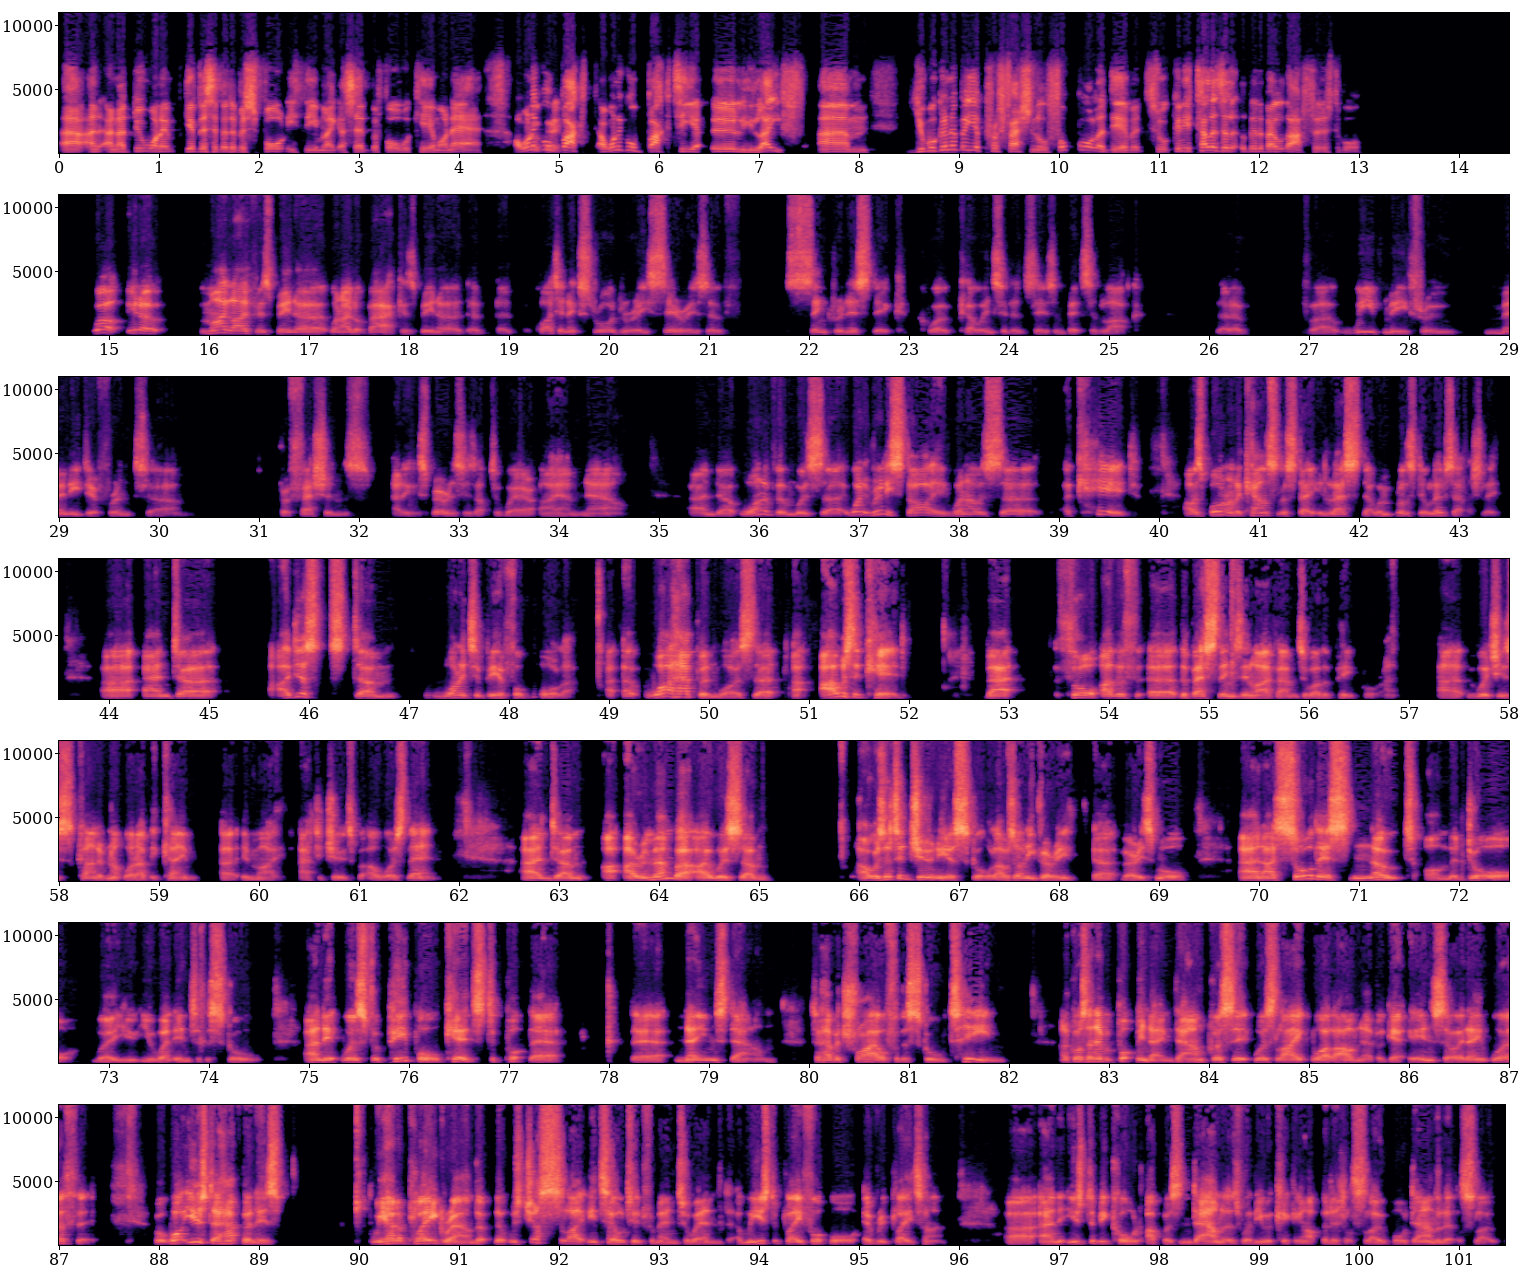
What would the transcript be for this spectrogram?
uh, and and I do want to give this a bit of a sporty theme, like I said before we came on air. I want to okay. go back. I want to go back to your early life. Um, you were going to be a professional footballer, David. So can you tell us a little bit about that first of all? Well, you know, my life has been a, when I look back, has been a, a, a quite an extraordinary series of synchronistic quote coincidences and bits of luck that have uh, weaved me through many different um, professions and experiences up to where I am now. And uh, one of them was, uh, well, it really started when I was uh, a kid. I was born on a council estate in Leicester, where my brother still lives actually. Uh, and uh, I just um, wanted to be a footballer. Uh, uh what happened was that uh, I was a kid that thought other th- uh, the best things in life happened to other people, right? which is kind of not what I became in my attitudes, but I was then. And um, I, I, remember I was um, I was at a junior school. I was only very very small, and I saw this note on the door where you, you went into the school. And it was for people, kids, to put their, their names down to have a trial for the school team. And of course, I never put my name down because it was like, well, I'll never get in, so it ain't worth it. But what used to happen is we had a playground that, that was just slightly tilted from end to end. And we used to play football every playtime. Uh, and it used to be called uppers and downers, whether you were kicking up the little slope or down the little slope.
